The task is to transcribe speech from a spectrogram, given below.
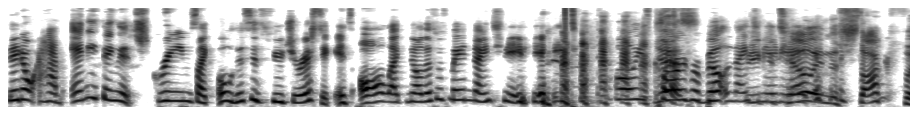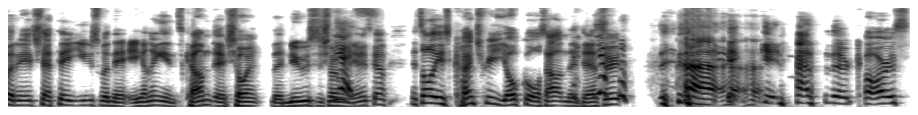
They don't have anything that screams like, "Oh, this is futuristic." It's all like, "No, this was made in 1988." all these cars Yes. were built in 1988." You can tell in the stock footage that they use when the aliens come. They're showing the news is showing when the aliens come. It's all these country yokels out in the desert getting out of their cars,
